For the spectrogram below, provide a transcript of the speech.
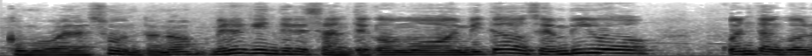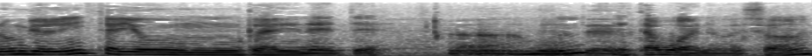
cómo va el asunto, ¿no? Mirá qué interesante, como invitados en vivo cuentan con un violinista y un clarinete. Ah, ¿Mm? Está bueno eso. ¿eh?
